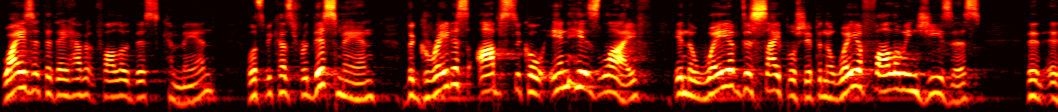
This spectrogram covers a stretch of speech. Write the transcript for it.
why is it that they haven't followed this command? Well, it's because for this man, the greatest obstacle in his life, in the way of discipleship, in the way of following Jesus, uh,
